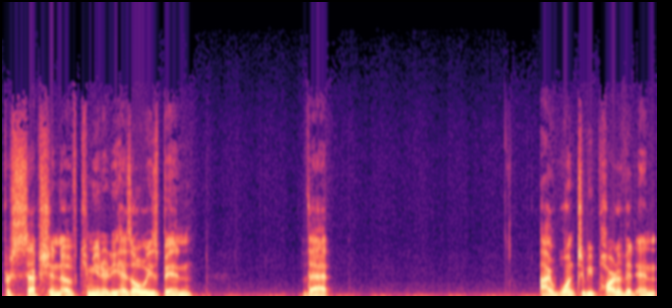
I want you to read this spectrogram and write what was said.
perception of community has always been that I want to be part of it and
